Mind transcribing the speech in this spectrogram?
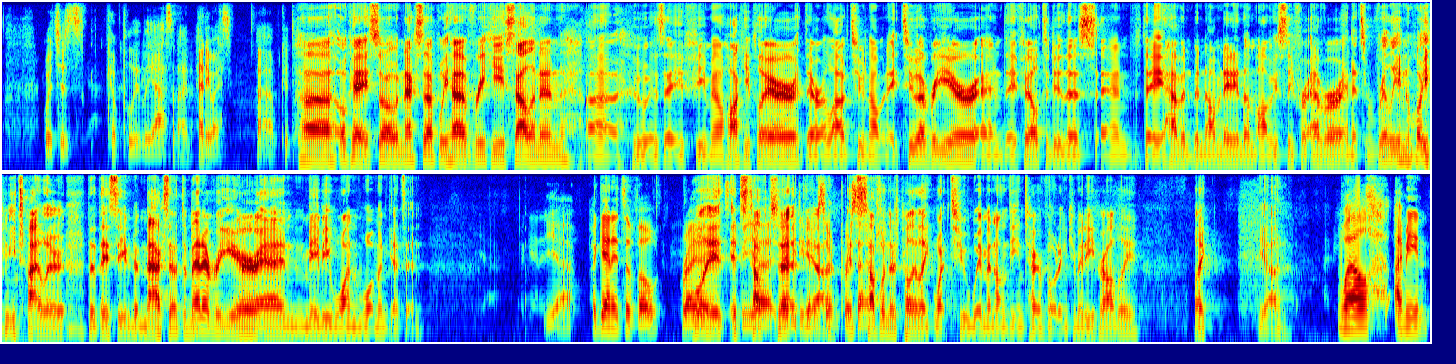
which is completely asinine. Anyways, um, uh, okay, so next up we have Riikka Sallinen, uh, who is a female hockey player. They're allowed to nominate two every year, and they failed to do this, and they haven't been nominating them obviously forever. And it's really annoying me, Tyler, that they seem to max out the men every year, and maybe one woman gets in. Yeah, again, it's a vote right? Well, it, it's to tough to, to yeah. It's tough when there's probably like what two women on the entire voting committee, probably. Like yeah. Well, I mean,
